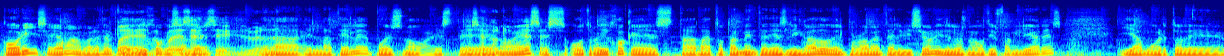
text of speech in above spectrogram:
Cory, se llama, me parece. El, que- Puede, el hijo que sale ser, sí, es en la, en la tele. Pues no, este Es no es. Es otro hijo que estaba totalmente desligado del programa de televisión y de los negocios familiares. Y ha muerto de,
